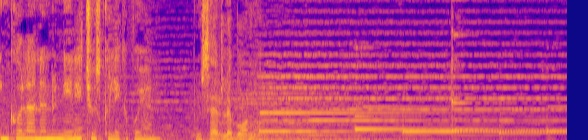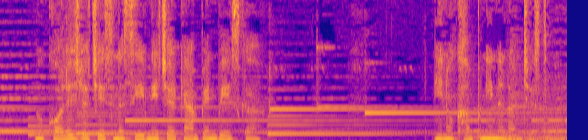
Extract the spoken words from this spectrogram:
ఇంకోలా నన్ను నేనే చూసుకోలేకపోయాను. నువ్వు సరేలే బాగున్నావు. కాలేజ్లో చేసిన సేవ్ నేచర్ క్యాంపెయిన్ బేస్గా నేను కంపెనీని రన్ చేస్తున్నాను.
